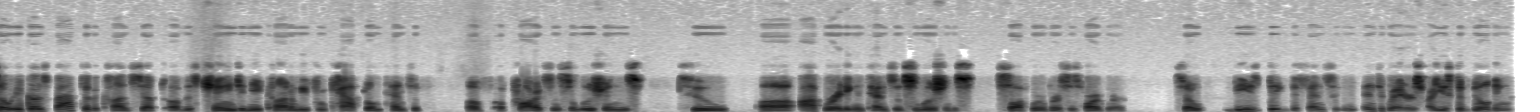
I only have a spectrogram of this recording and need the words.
So it goes back to the concept of this change in the economy from capital intensive of, of products and solutions to uh, operating intensive solutions, software versus hardware. So these big defense integrators are used to building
